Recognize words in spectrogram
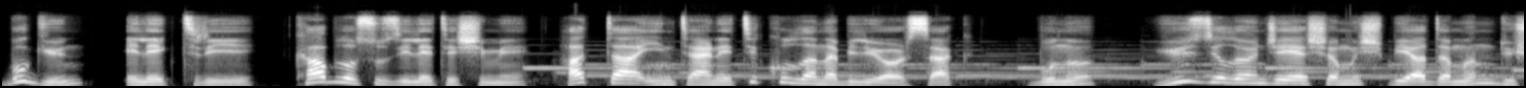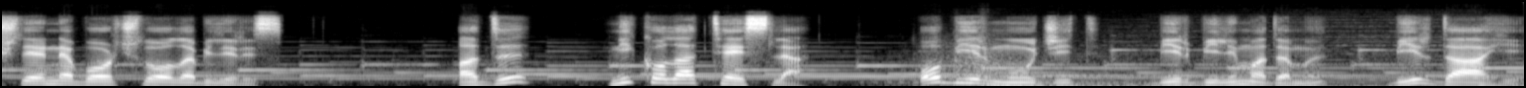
Bugün elektriği, kablosuz iletişimi, hatta interneti kullanabiliyorsak, bunu 100 yıl önce yaşamış bir adamın düşlerine borçlu olabiliriz. Adı Nikola Tesla. O bir mucit, bir bilim adamı, bir dahi.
